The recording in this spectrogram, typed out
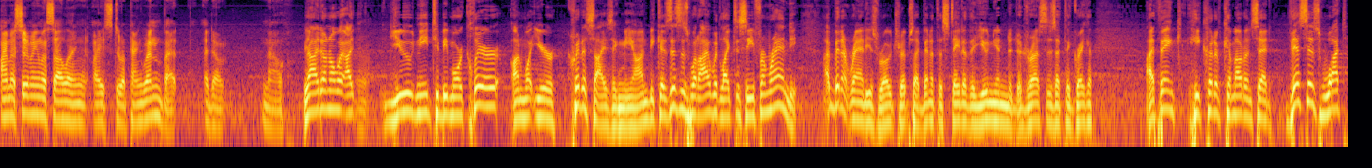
I'm assuming the selling ice to a penguin, but I don't know. Yeah, I don't know what I. You need to be more clear on what you're criticizing me on because this is what I would like to see from Randy. I've been at Randy's road trips. I've been at the State of the Union addresses at the Grey Cup. I think he could have come out and said, "This is what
